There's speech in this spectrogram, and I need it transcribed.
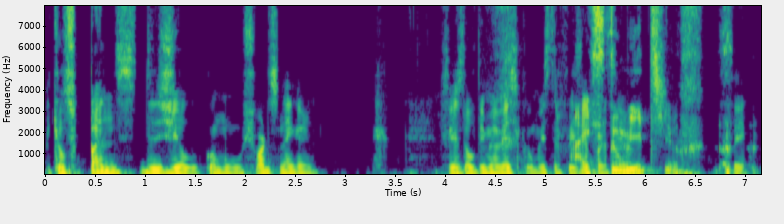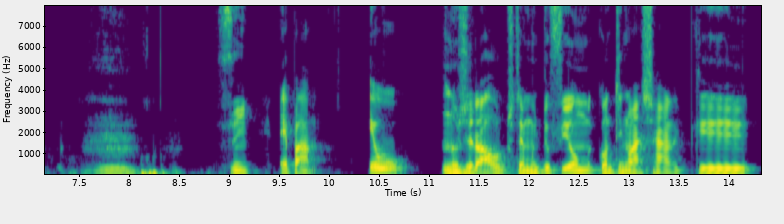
aqueles puns de gelo como o Schwarzenegger fez da última vez que o Mr. Freeze Nice apareceu. to meet you. Sim. Sim. Epá, eu no geral gostei muito do filme. Continuo a achar que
